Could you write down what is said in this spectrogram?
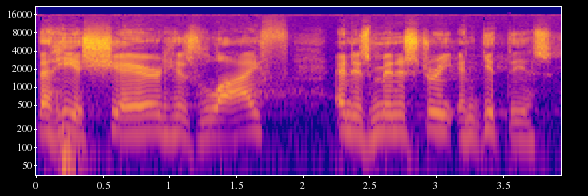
that he has shared his life and his ministry, and get this,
